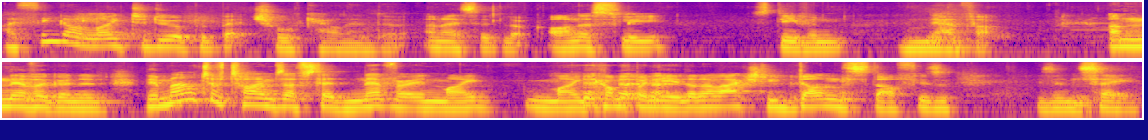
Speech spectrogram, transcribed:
"I think I'd like to do a perpetual calendar." And I said, "Look, honestly, Stephen, never." I'm never going to. The amount of times I've said never in my my company that I've actually done stuff is is insane.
